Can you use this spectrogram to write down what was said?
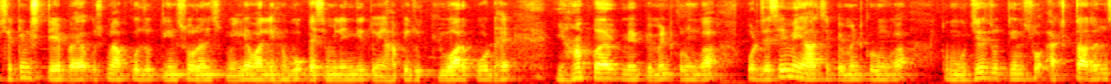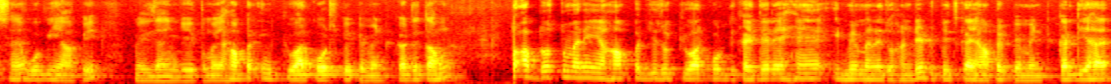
सेकंड स्टेप है, उसमें आपको जो 300 रन्स मिलने वाले हैं वो कैसे मिलेंगे? तो यहाँ पे जो क्यूआर कोड है, यहाँ पर मैं पेमेंट करूँगा और जैसे ही मैं यहाँ से पेमेंट करूँगा तो मुझे जो 300 एक्स्ट्रा रन्स हैं वो भी यहाँ पे मिल जाएँगे। तो मैं यहाँ पर इन क्यूआर कोड्स पे पेमेंट कर देता हूँ। तो अब दोस्तों मैंने यहाँ पर ये जो क्यूआर कोड दिखाई दे रहे हैं, इनमें मैंने जो हंड्रेड रुपीज़ का यहाँ पर पेमेंट कर दिया है।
